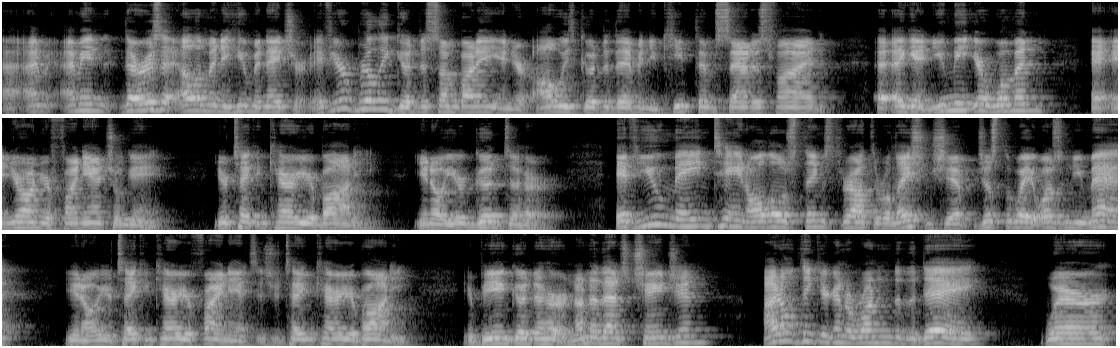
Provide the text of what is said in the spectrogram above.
I, I mean, there is an element of human nature. If you're really good to somebody and you're always good to them and you keep them satisfied, again, you meet your woman and you're on your financial game you're taking care of your body. You know, you're good to her. If you maintain all those things throughout the relationship, just the way it was when you met, you know, you're taking care of your finances, you're taking care of your body, you're being good to her. None of that's changing. I don't think you're going to run into the day where,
